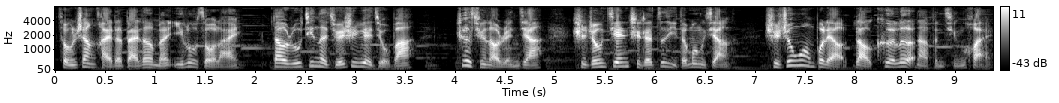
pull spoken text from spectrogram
从上海的百乐门一路走来，到如今的爵士乐酒吧，这群老人家始终坚持着自己的梦想，始终忘不了老克勒那份情怀。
